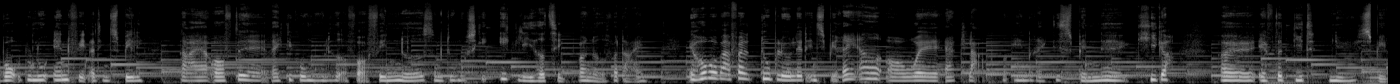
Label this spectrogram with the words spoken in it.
hvor du nu end finder din spil. Der er ofte rigtig gode muligheder for at finde noget, som du måske ikke lige havde tænkt var noget for dig. Jeg håber i hvert fald, du blev lidt inspireret og øh, er klar på en rigtig spændende kigger øh, efter dit nye spil.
